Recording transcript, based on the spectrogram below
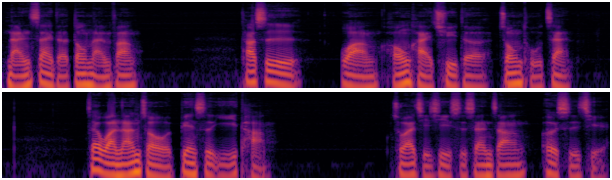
南塞的东南方，它是。往红海去的中途站，再往南走便是以坦。出埃及记十三章二十节，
